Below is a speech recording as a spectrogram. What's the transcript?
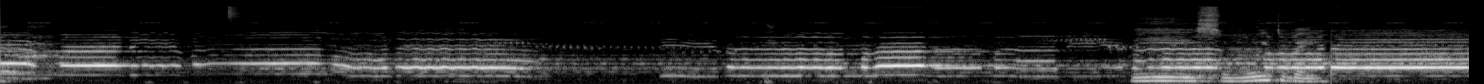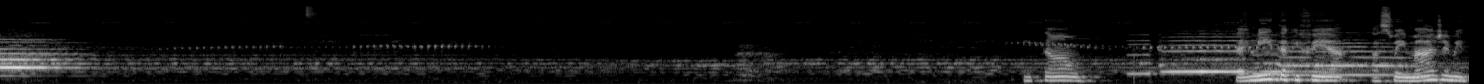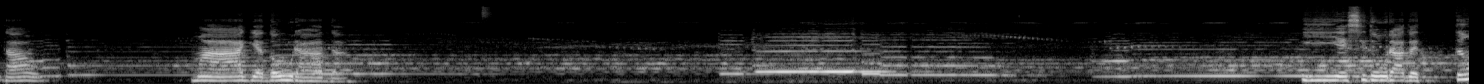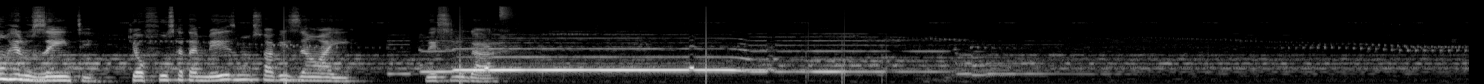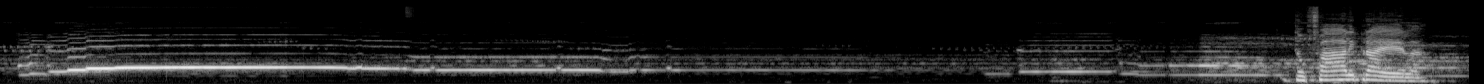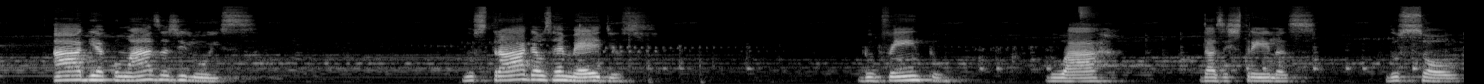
Que venha a sua imagem mental uma águia dourada. E esse dourado é tão reluzente que ofusca até mesmo sua visão aí, nesse lugar. Então fale para ela, águia com asas de luz, nos traga os remédios do vento, do ar, das estrelas, do sol.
